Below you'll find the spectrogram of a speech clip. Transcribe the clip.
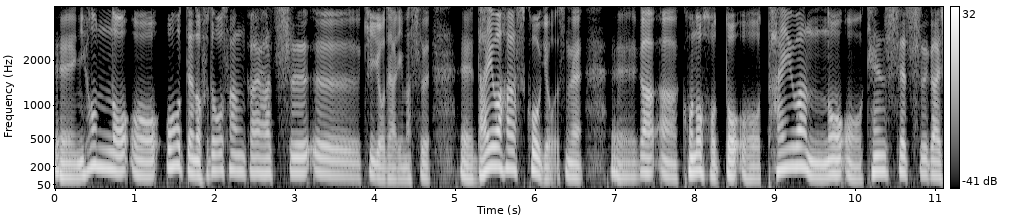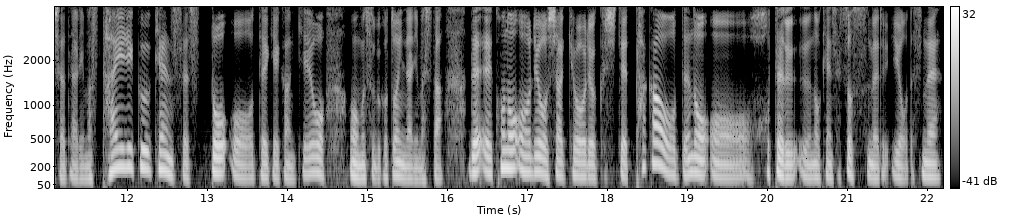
え日本の大手の不動産開発企業であります大和ハウス工業ですね。えがこのほど台湾の建設会社であります。大陸建設と提携関係を結ぶことになりました。でこの両社協力して高尾でのホテルの建設を進めるようですね。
